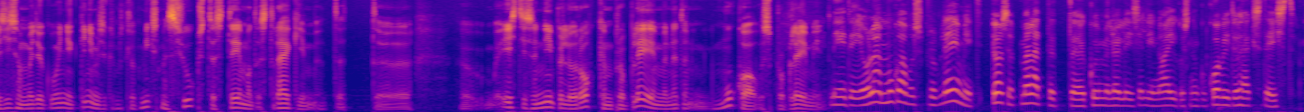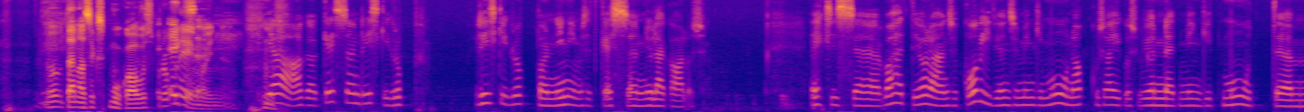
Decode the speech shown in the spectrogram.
ja siis on muidugi hunnik inimesi, kes mõtlevad, miks me siukestest teemadest räägime, et, et äh, Eestis on nii palju rohkem probleeme, need on mugavusprobleemid. Need ei ole mugavusprobleemid. Joosep, mäletad, kui meil oli selline haigus nagu Covid üheksateist? no tänaseks mugavusprobleem on ju. jaa, aga kes on riskigrupp? riskigrupp on inimesed, kes on ülekaalus. ehk siis äh, vahet ei ole, on see Covid või on see mingi muu nakkushaigus või on need mingid muud äh,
